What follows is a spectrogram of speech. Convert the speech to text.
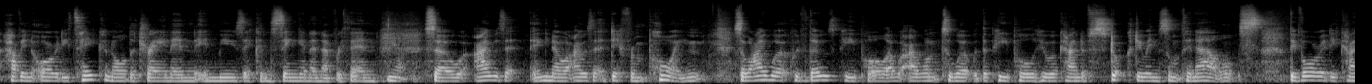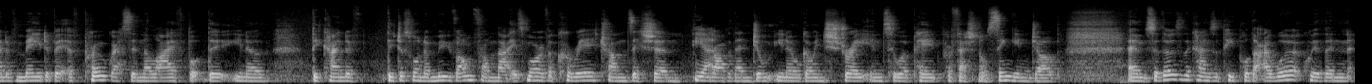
having already taken all the training in music and singing and everything. Yeah. So I was at you know I was at a different point. So I work with those people. I, I want to work with the people who are kind of stuck doing something else. They've already kind of made a bit of progress in their life, but the you know they kind of they just want to move on from that. It's more of a career transition yeah. rather than jump, you know, going straight into a paid professional singing job. Um, so those are the kinds of people that I work with, and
